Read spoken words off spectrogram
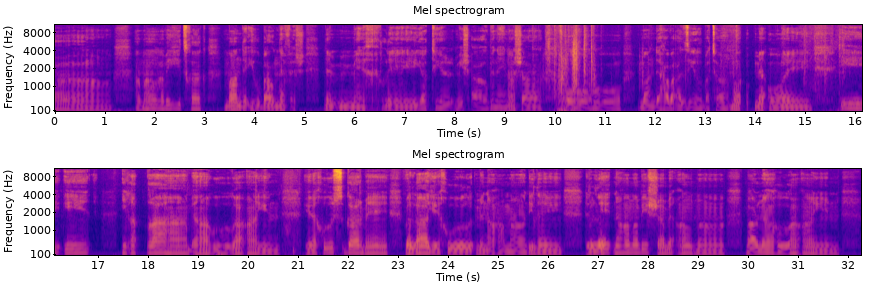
אמר רבי יצחק, מאן דאי בעל נפש, דמכלי יתיר משאר בני נשה, או מאן דהבה אזיל בתר מאוי, יראה מההוא רעין, יחוס גרמי, ולה יחול מנהמה דילי, דילית נהמה בישה בעלמא, בר מההוא רעין,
